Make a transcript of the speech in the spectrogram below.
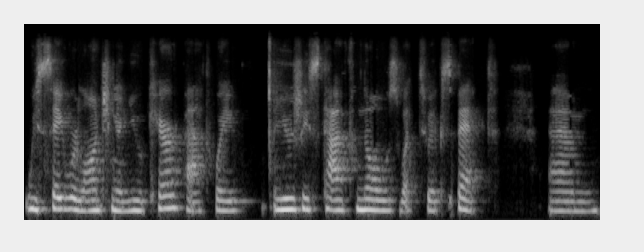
we say we're launching a new care pathway, usually staff knows what to expect. Um,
